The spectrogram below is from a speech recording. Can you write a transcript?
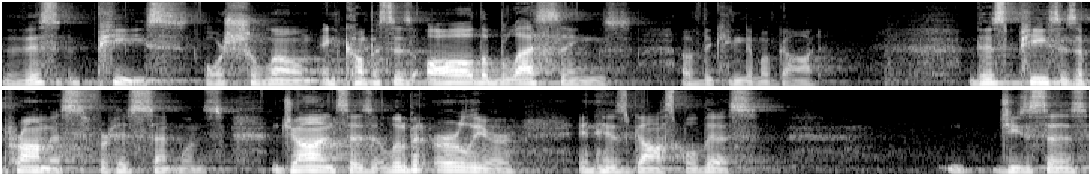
This peace, or shalom, encompasses all the blessings of the kingdom of God. This peace is a promise for his sent ones. John says a little bit earlier in his gospel this Jesus says,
